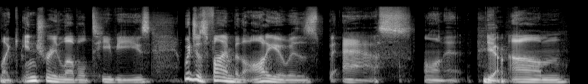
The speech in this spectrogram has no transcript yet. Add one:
like entry level TVs, which is fine, but the audio is ass on it. Yeah. Um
